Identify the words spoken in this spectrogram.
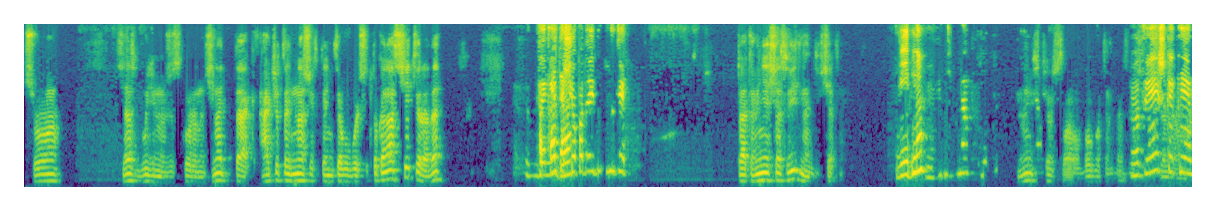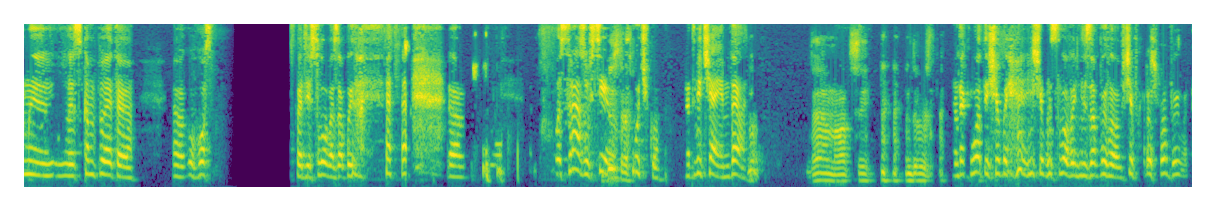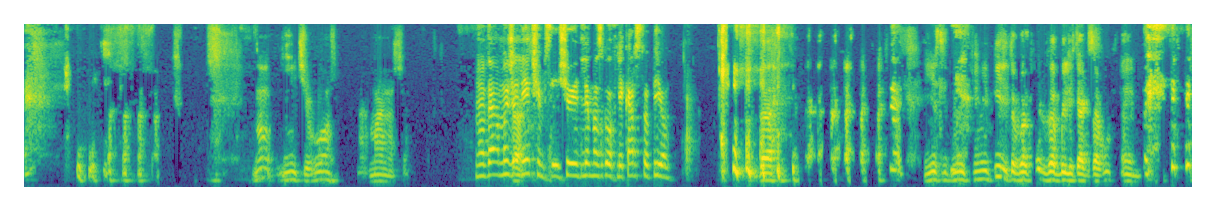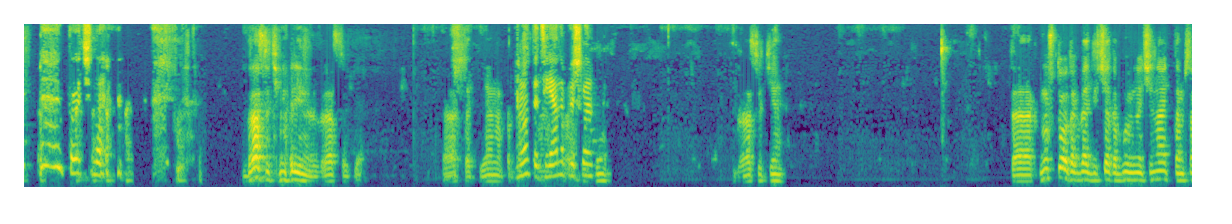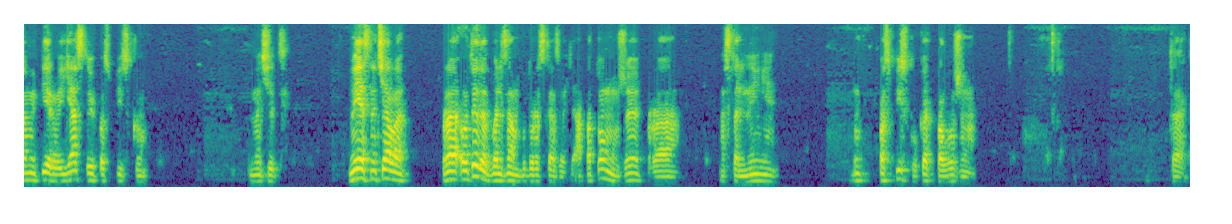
Сейчас будем уже скоро начинать. Так, а что-то наших-то никого больше. Только нас четверо, да? Да Пока нет, да. еще подойдут люди. Так, а меня сейчас видно, девчата? Видно? Видно. Ну и все, слава богу. Тогда, Вот значит, видишь, всё какие нормально. мы э, с комп... это, э, Господи, слово забыла. Э, вот Сразу все в кучку отвечаем, да. Ну, да, молодцы, дружно. Ну Так вот, еще бы, еще бы слово не забыла, вообще хорошо было. Ну, ничего, нормально все. Ну да, мы же Так. лечимся, еще и для мозгов лекарства пьем. Да. Если бы мы еще не пили, то вообще забыли, как зовут. Точно. Здравствуйте, Марина, здравствуйте. Так, Татьяна. Ну, Татьяна пришла. Здравствуйте. Так, ну что, тогда, девчата, будем начинать. Там самый первый я стою по списку. Значит, ну я сначала про вот этот бальзам буду рассказывать, а потом уже про остальные. Ну, по списку, как положено. Так,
